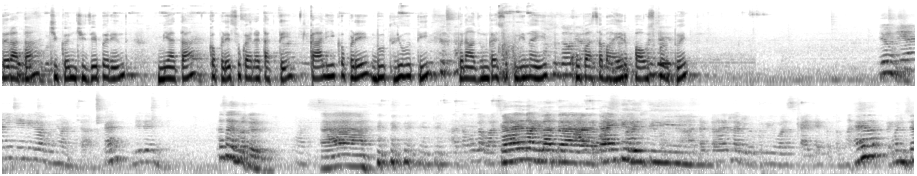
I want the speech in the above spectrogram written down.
तर आता चिकन शिजेपर्यंत मी आता कपडे सुकायला टाकते. काल ही कपडे धुतली होती पण अजून काही सुकली नाहीत. खूप असा बाहेर पाऊस पडतोय. हा. कळायला लागला आता. काय ती? आता कळायला लागलं तुम्ही वास काय काय करतात आहे ना म्हणजे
